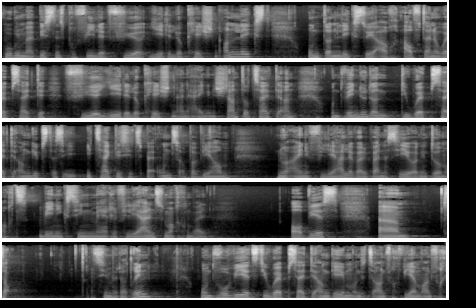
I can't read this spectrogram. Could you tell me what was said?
Google My Business Profile für jede Location anlegst und dann legst du ja auch auf deiner Webseite für jede Location eine eigene Standortseite an. Und wenn du dann die Webseite angibst, also ich, ich zeige das jetzt bei uns, aber wir haben nur eine Filiale, weil bei einer SEO-Agentur macht es wenig Sinn, mehrere Filialen zu machen, weil obvious. Ähm, so, sind wir da drin. Und wo wir jetzt die Webseite angeben und jetzt einfach, wir haben einfach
